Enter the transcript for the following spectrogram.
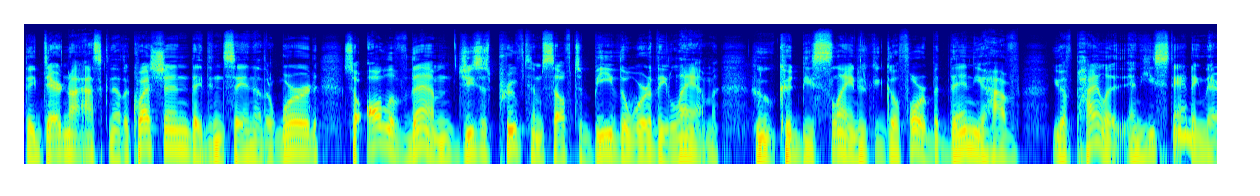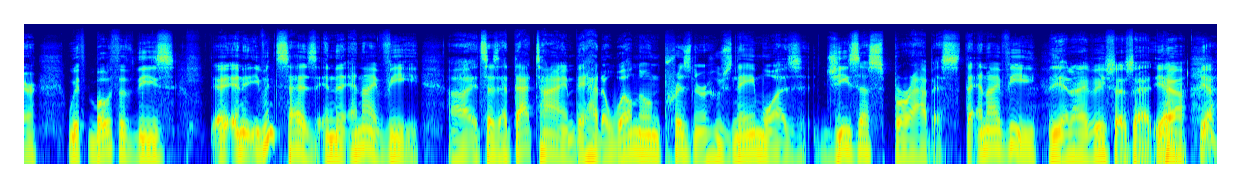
they dared not ask another question. They didn't say another word. So all of them, Jesus proved himself to be the worthy lamb who could be slain, who could go forward. But then you have you have Pilate, and he's standing there with both of these. And it even says in the NIV, uh, it says at that time they had a well-known prisoner whose name was Jesus Barabbas. The NIV The NIV says that. Yeah, Yeah. yeah.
